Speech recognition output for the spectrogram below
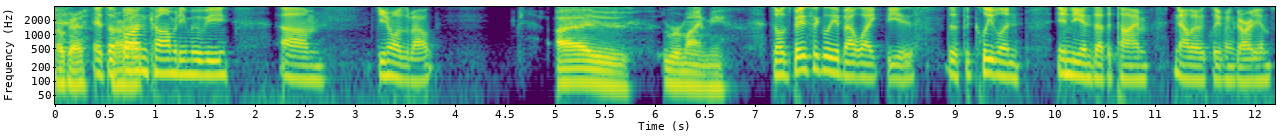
Okay. It's a All fun right. comedy movie. Um, do you know what it's about? I remind me. So it's basically about like these this the Cleveland Indians at the time. Now they're the Cleveland Guardians.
